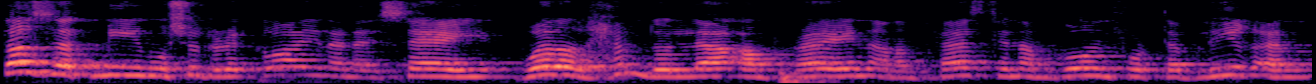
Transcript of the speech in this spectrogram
Does that mean we should recline and say, well, Alhamdulillah, I'm praying and I'm fasting, I'm going for tabligh and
